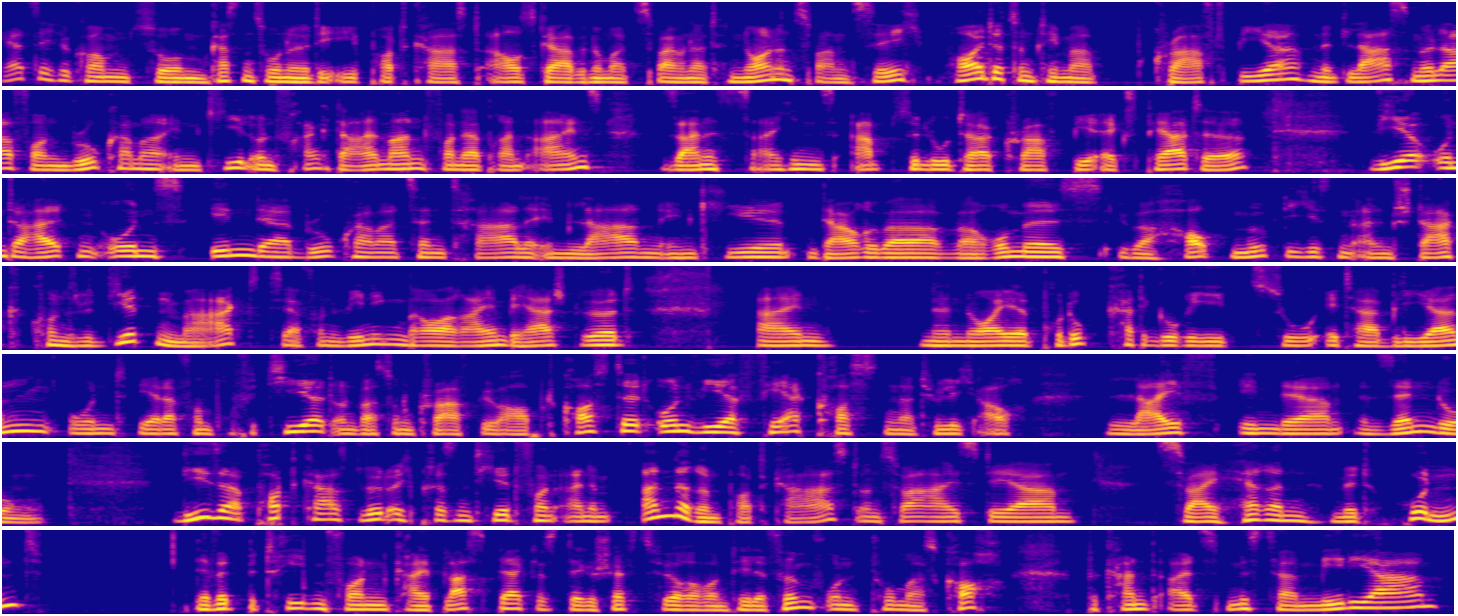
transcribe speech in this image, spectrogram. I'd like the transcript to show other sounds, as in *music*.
Herzlich willkommen zum Kassenzone.de Podcast Ausgabe Nummer 229. Heute zum Thema Craft Beer mit Lars Müller von Brewkammer in Kiel und Frank Dahlmann von der Brand 1, seines Zeichens absoluter Craft Beer Experte. Wir unterhalten uns in der Brewkammer Zentrale im Laden in Kiel darüber, warum es überhaupt möglich ist, in einem stark konsolidierten Markt, der von wenigen Brauereien beherrscht wird, ein eine neue Produktkategorie zu etablieren und wer davon profitiert und was so ein Craft überhaupt kostet und wir verkosten natürlich auch live in der Sendung. Dieser Podcast wird euch präsentiert von einem anderen Podcast und zwar heißt der Zwei Herren mit Hund. Der wird betrieben von Kai Blasberg, das ist der Geschäftsführer von Tele5 und Thomas Koch, bekannt als Mr. Media.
